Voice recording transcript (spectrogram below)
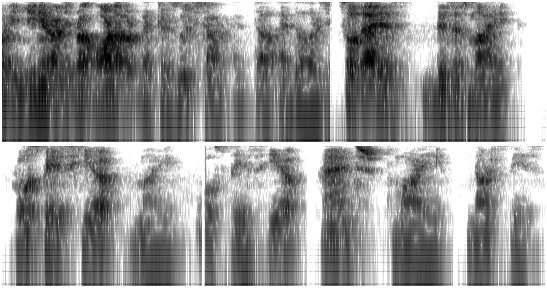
In linear algebra, all our vectors will start at, uh, at the origin. So that is, this is my row space here, my row space here, and my null space.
